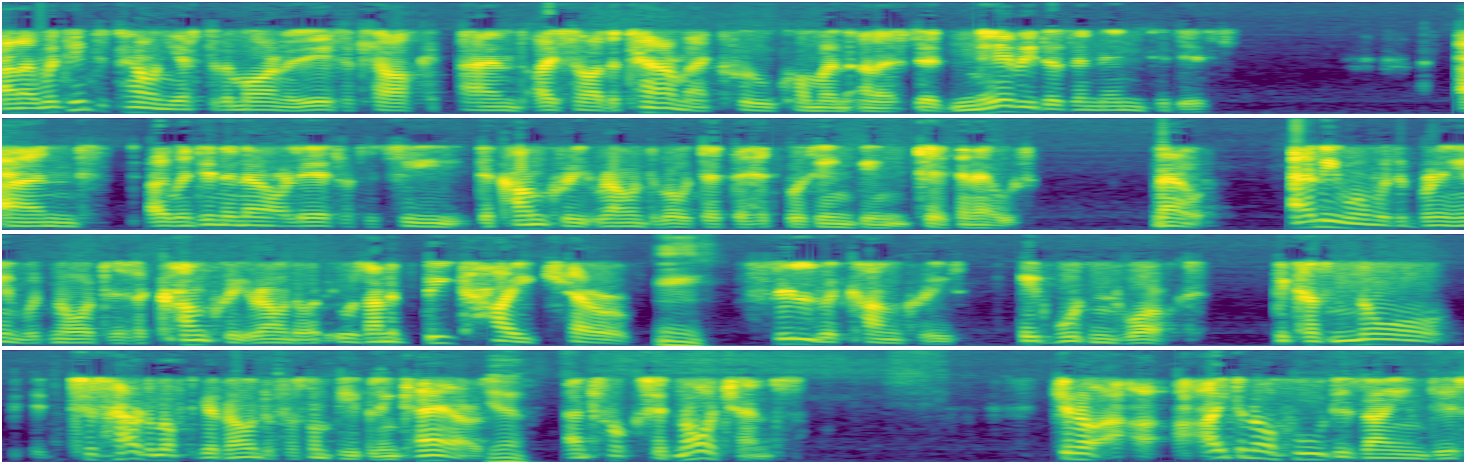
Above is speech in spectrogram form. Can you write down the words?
And I went into town yesterday morning at 8 o'clock and I saw the tarmac crew coming and I said, maybe there's an end to this. And I went in an hour later to see the concrete roundabout that they had put in being taken out. Now, anyone with a brain would know there's a concrete roundabout. It was on a big high curb mm. filled with concrete. It wouldn't work because no, it's hard enough to get around it for some people in cars, yeah. and trucks had no chance you know, I, I don't know who designed this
